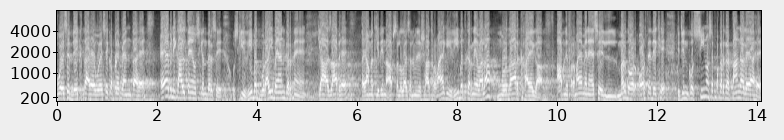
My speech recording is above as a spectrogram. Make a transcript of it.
वो ऐसे देखता है, वो ऐसे कपड़े पहनता है। ऐब निकालते हैं उसके अंदर से, उसकी गीबत बुराई बयान करते हैं। क्या आजाब है? क़यामत के दिन आप सल्लल्लाहु अलैहि वसल्लम ने इरशाद फरमाया कि गीबत करने वाला मुर्दार खाएगा। आपने फरमाया, मैंने ऐसे मर्द और औरतें देखे कि जिनको सीनों से पकड़कर टांगा गया है,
